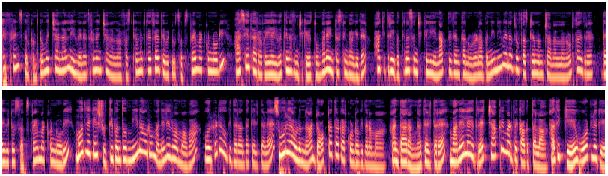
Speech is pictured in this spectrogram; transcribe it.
Hi friends welcome to my channel ನೀವೇನಾದರೂ ನನ್ನ ಚಾನಲ್ನ ಫಸ್ಟ್ ಟೈಮ್ ನೋಡ್ತಾ ಇದ್ರೆ ದಯವಿಟ್ಟು ಸಬ್ಸ್ಕ್ರೈಬ್ ಮಾಡ್ಕೊಂಡು ನೋಡಿ. ಆಸೆ ಧಾರಾವಾಹಿಯ ಇವತ್ತಿನ ಸಂಚಿಕೆ ತುಂಬಾನೇ ಇಂಟ್ರೆಸ್ಟಿಂಗ್ ಆಗಿದೆ. ಹಾಗಿದ್ರೆ ಇವತ್ತಿನ ಸಂಚಿಕೆಯಲ್ಲಿ ಏನಾಗ್ತಿದೆ ಅಂತ ನೋಡೋಣ. ಬನ್ನಿ, ನೀವೇನಾದರೂ ಫಸ್ಟ್ ಟೈಮ್ ನಮ್ಮ ಚಾನಲ್ನ ನೋಡ್ತಾ ಇದ್ರೆ ದಯವಿಟ್ಟು ಸಬ್ಸ್ಕ್ರೈಬ್ ಮಾಡ್ಕೊಂಡು ನೋಡಿ. ಮೊದಲಿಗೆ ಶ್ರುತಿ ಬಂದು, ಮೀನಾ ಅವರು ಮನೇಲಿಲ್ವಾ ಮಾವ? ಹೊರಗಡೆ ಹೋಗಿದಾರ ಅಂತ ಕೇಳ್ತಾಳೆ. ಸೂರ್ಯ ಅವಳನ್ನ ಡಾಕ್ಟರ್ ಹತ್ರ ಕರ್ಕೊಂಡು ಹೋಗಿದಾನಮ್ಮ ಅಂತ ರಂಗನಾಥ್ ಹೇಳ್ತಾರೆ. ಮನೇಲೆ ಇದ್ರೆ ಚಾಕ್ರಿ ಮಾಡ್ಬೇಕಾಗತ್ತಲ್ಲ. ಅದಕ್ಕೆ ಹೋಟ್ಲಿಗೆ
